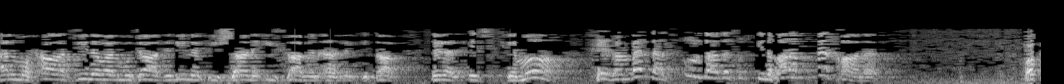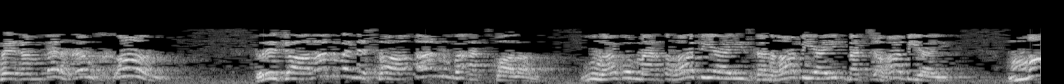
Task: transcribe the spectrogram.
المحاجين والمجادلين في شان عيسى من اهل الكتاب الى الاجتماع. پیغمبر دستور داده شد اینها را بخواند. و پیغمبر هم خان رجالان و نساءان و اطفالان. اونها گو مردها بیایی زنها بیایی بچه ها بیایی ما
